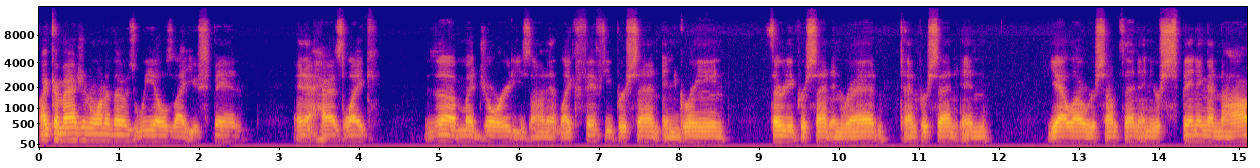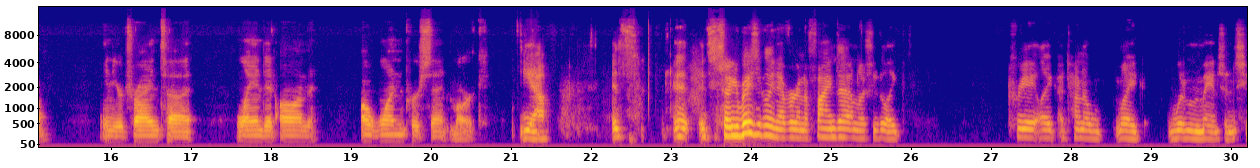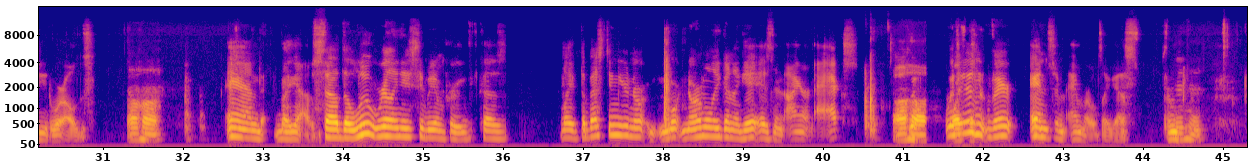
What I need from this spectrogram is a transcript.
Like imagine one of those wheels that you spin, and it has like the majorities on it, like fifty percent in green, thirty percent in red, ten percent in yellow or something, and you're spinning a knob, and you're trying to land it on a one percent mark. Yeah, it's it, it's so you're basically never gonna find that unless you like create like a ton of like wooden mansion seed worlds. Uh huh. And but yeah, so the loot really needs to be improved because like the best thing you're nor- nor- normally gonna get is an iron axe, Uh huh. which isn't very and some emeralds, I guess. From hmm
